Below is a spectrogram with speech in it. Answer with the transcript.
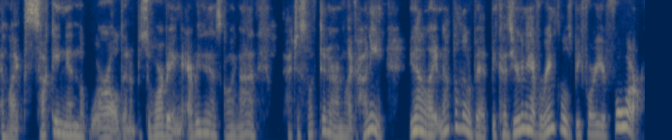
and like sucking in the world and absorbing everything that's going on. I just looked at her i'm like honey you gotta lighten up a little bit because you're gonna have wrinkles before you're four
